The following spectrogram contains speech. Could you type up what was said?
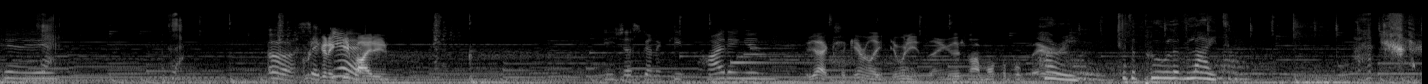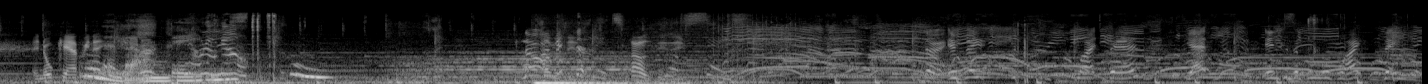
Okay. Oh, I'm so just gonna yeah, keep hiding. He's just gonna keep hiding in. Yeah, 'cause I can't really do anything. There's not multiple bears. Hurry to the pool of light. Ain't no camping Run in here. along, babies. No, I missed it. That was easy. So if they the bears get into the pool of light, they win.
